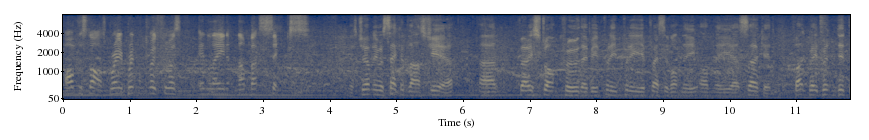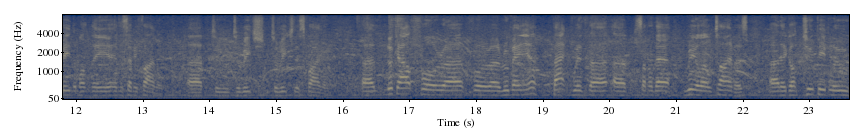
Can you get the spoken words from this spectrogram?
of the starts. Great Britain close to us in lane number six. Yes, Germany was second last year. Um, very strong crew. They've been pretty pretty impressive on the on the uh, circuit. But Great Britain did beat them on the uh, in the semi-final uh, to to reach to reach this final. Uh, look out for uh, for uh, Romania back with some of their real old timers. they've got two people who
